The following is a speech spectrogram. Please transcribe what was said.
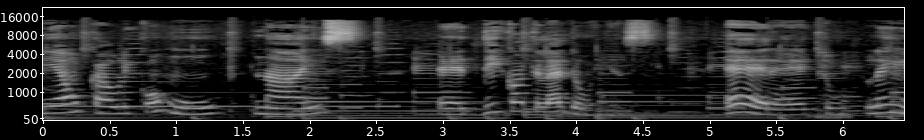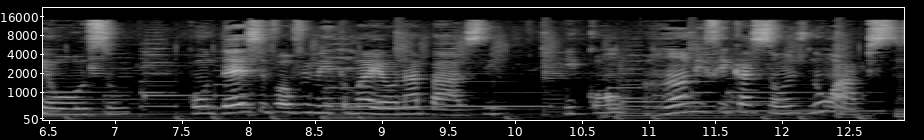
que é um caule comum nas é, dicotiledôneas. É ereto, lenhoso, com desenvolvimento maior na base e com ramificações no ápice.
